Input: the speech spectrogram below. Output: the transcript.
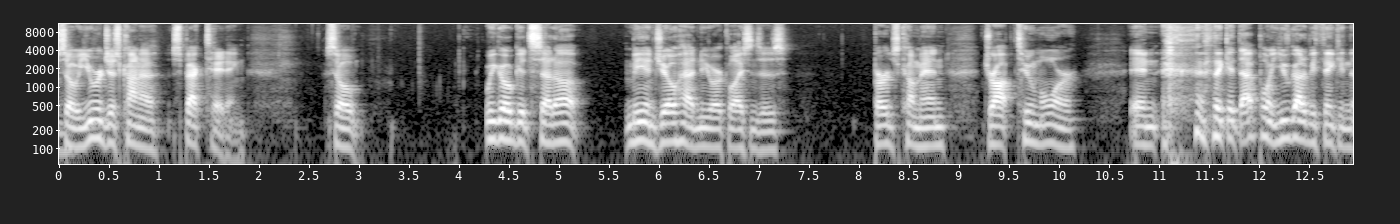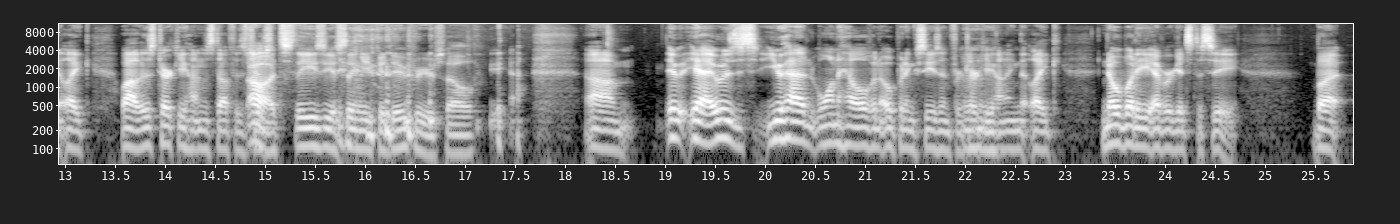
so you were just kind of spectating. So we go get set up. Me and Joe had New York licenses. Birds come in, drop two more, and like at that point, you've got to be thinking that like, wow, this turkey hunting stuff is just Oh, it's the easiest thing you could do for yourself. Yeah. Um, it, yeah, it was. You had one hell of an opening season for turkey hunting that like nobody ever gets to see. But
